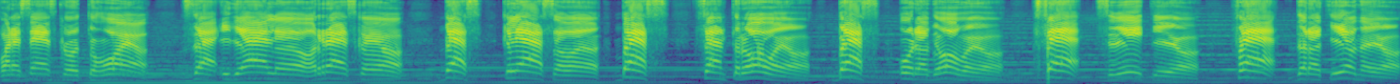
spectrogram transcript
фарисейською тугою за ідеальною райською, безклясовою, безцентровою, безурядовою, всесвітньою, федеративною,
